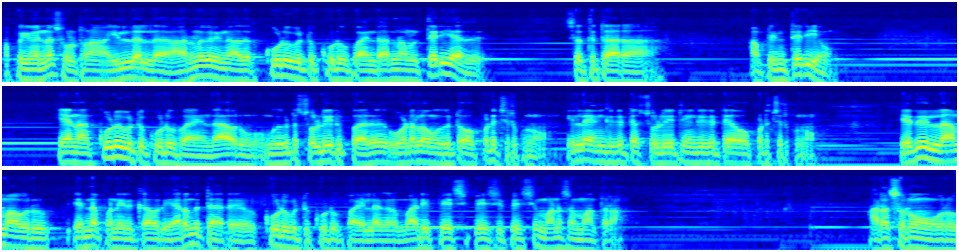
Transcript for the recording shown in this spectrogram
அப்போ இவன் என்ன சொல்கிறான் இல்லை இல்லை அருணகிரிநாதர் கூடு விட்டு கூடு பாய்ந்தார் நம்மளுக்கு தெரியாது. செத்துட்டாரா? அப்படின்னு தெரியும். ஏன்னா கூடு விட்டு கூடு பாய்ந்தா? அவர் உங்ககிட்ட சொல்லியிருப்பார் உடலை உங்ககிட்ட ஒப்படைச்சிருக்கணும். இல்லை எங்ககிட்ட சொல்லிட்டு எங்ககிட்ட ஒப்படைச்சிருக்கணும். எது இல்லாமல் அவர் என்ன பண்ணியிருக்கா? அவர் இறந்துட்டார். கூடு விட்டு கூடு இல்லைங்கிற மாதிரி பேசி பேசி பேசி மனசை மாற்றுறான் அரசரும் ஒரு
